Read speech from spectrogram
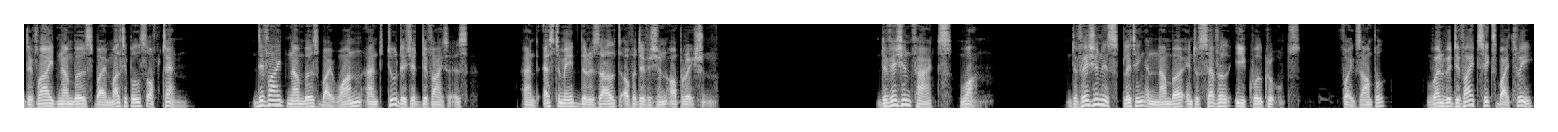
Divide numbers by multiples of 10. Divide numbers by 1 and 2-digit divisors and estimate the result of a division operation. Division Facts 1 Division is splitting a number into several equal groups. For example, when we divide 6 by 3,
